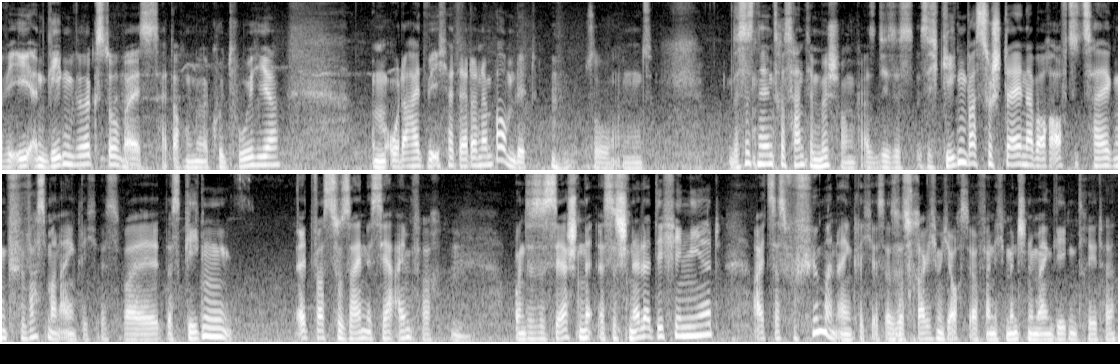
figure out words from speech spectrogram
RWE entgegenwirkst, so, weil es ist halt auch eine Kultur hier. Ähm, Oder halt wie ich halt, der dann im Baum lebt. So, und das ist eine interessante Mischung. Also dieses sich gegen was zu stellen, aber auch aufzuzeigen, für was man eigentlich ist. Weil das gegen etwas zu sein ist sehr einfach. Und es ist sehr schnell, es ist schneller definiert, als das, wofür man eigentlich ist. Also das frage ich mich auch sehr oft, wenn ich Menschen immer entgegentrete.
